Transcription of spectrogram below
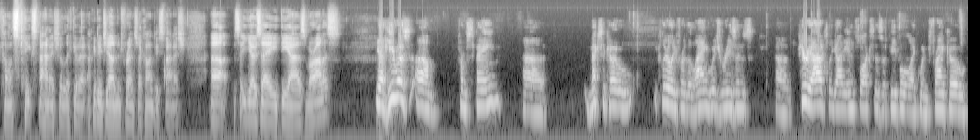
can't speak Spanish a lick of it. I can do German, French. I can't do Spanish. Uh, so Jose Diaz Morales. Yeah, he was um, from Spain. Uh, Mexico, clearly for the language reasons, uh, periodically got influxes of people, like when Franco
